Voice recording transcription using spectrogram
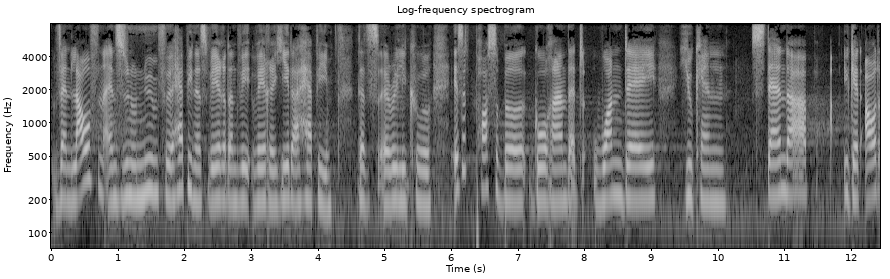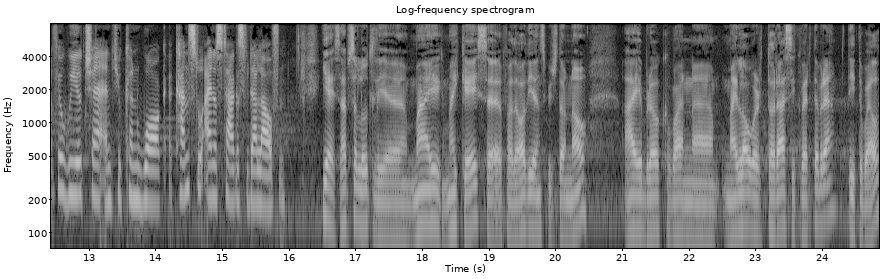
wenn Laufen ein Synonym für Happiness wäre, dann wäre jeder happy. That's uh, really cool. Is it possible, Goran, that one day you can stand up, you get out of your wheelchair and you can walk? Kannst du eines Tages wieder laufen? Yes, absolutely. Uh, my my case uh, for the audience which don't know, I broke one uh, my lower thoracic vertebra, T12,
